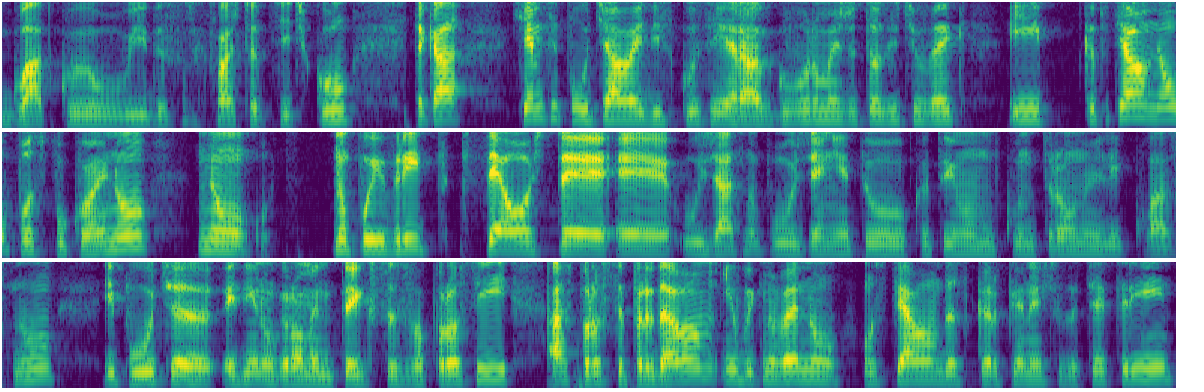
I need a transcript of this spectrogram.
гладко и да се хващат всичко. Така, хем се получава и дискусия и разговор между този човек и като цяло много по-спокойно, но, но по иврит все още е ужасно положението, като имам контролно или класно и получа един огромен текст с въпроси, аз просто се предавам и обикновено успявам да скърпя нещо за 4,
